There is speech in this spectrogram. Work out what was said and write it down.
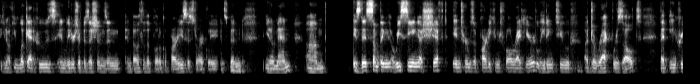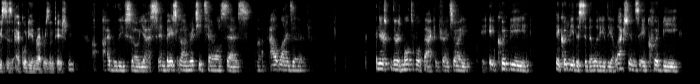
you know, if you look at who's in leadership positions in, in both of the political parties historically, it's been, you know, men. Um, is this something, are we seeing a shift in terms of party control right here, leading to a direct result that increases equity and representation? I- believe so, yes. And based on Richie Terrell says, uh, outlines a. And there's, there's multiple factors, right? So I, it could be, it could be the stability of the elections. It could be,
